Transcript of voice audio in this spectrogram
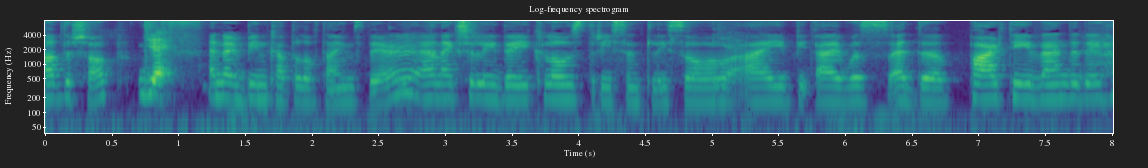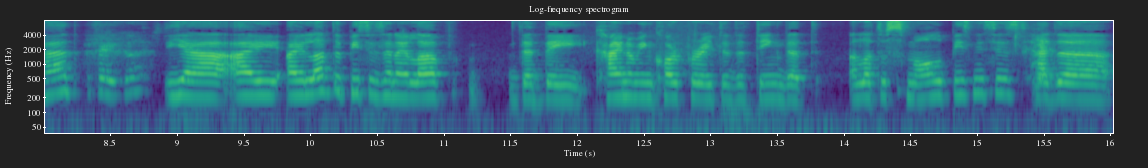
love the shop. Yes. and I've been a couple of times there. Yeah. And actually, they closed recently, so Yeah. I I was at the party event that they had. Very good. Yeah, I I love the pieces, and I love that they kind of incorporated the thing that a lot of small businesses had Yes. a.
